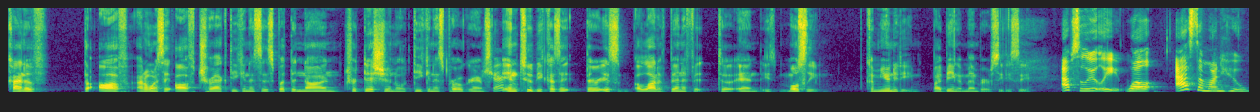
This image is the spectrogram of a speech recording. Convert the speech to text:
kind of the off I don't want to say off track deaconesses, but the non traditional deaconess programs Sure. into because it there is a lot of benefit to and is mostly community by being a member of CDC. Absolutely. Well, as someone who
